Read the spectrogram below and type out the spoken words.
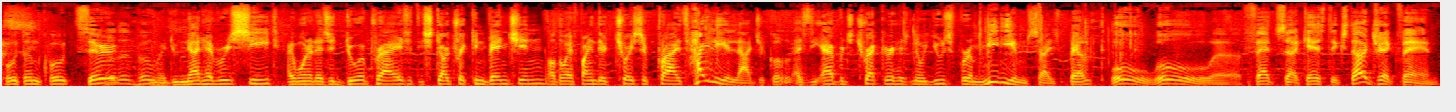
Quote unquote, sir. No, I do not have a receipt. I won it as a door prize at the Star Trek convention, although I find their choice of prize highly illogical, as the average Trekker has no use for a medium sized belt. Oh, oh, uh, fat, sarcastic Star Trek fan.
